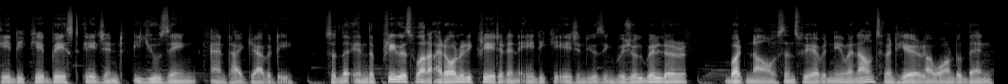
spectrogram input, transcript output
ADK based agent using anti-gravity? So in the, in the previous one, I'd already created an ADK agent using Visual Builder. But now since we have a new announcement here, I want to then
